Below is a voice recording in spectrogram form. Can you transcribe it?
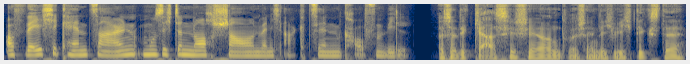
Auf welche Kennzahlen muss ich denn noch schauen, wenn ich Aktien kaufen will? Also die klassische und wahrscheinlich wichtigste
